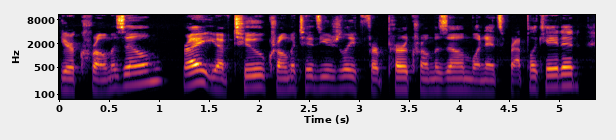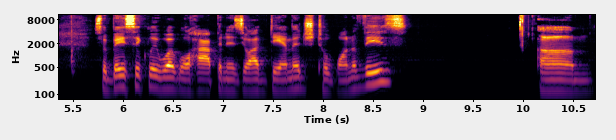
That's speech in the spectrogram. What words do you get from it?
your chromosome, right? You have two chromatids usually for per chromosome when it's replicated. So basically what will happen is you'll have damage to one of these. Um,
